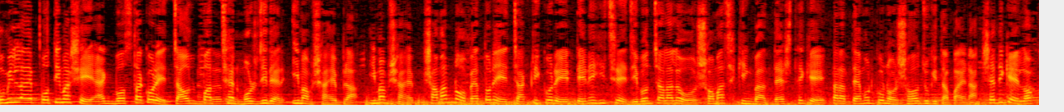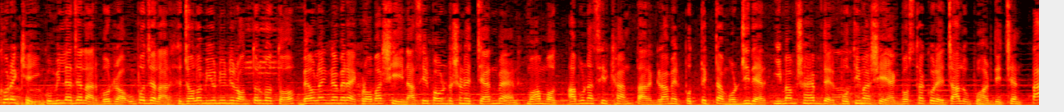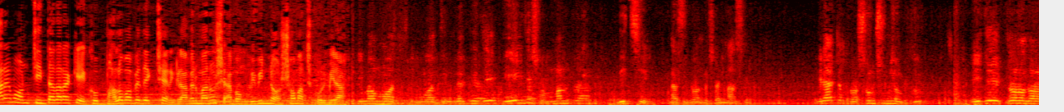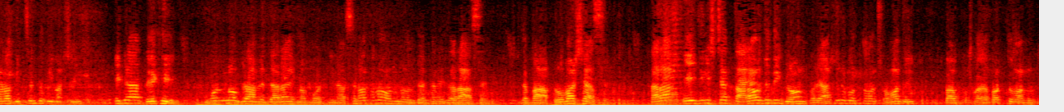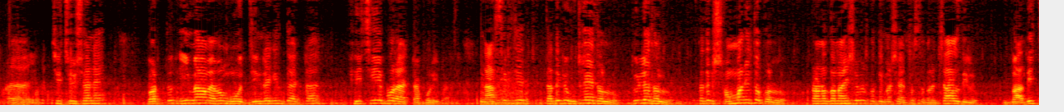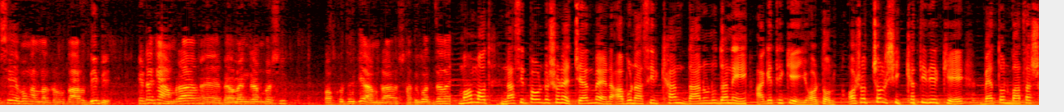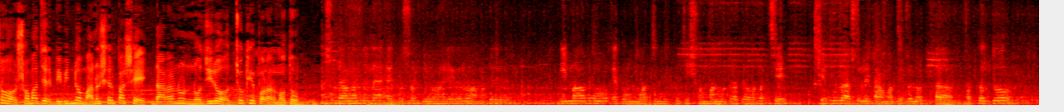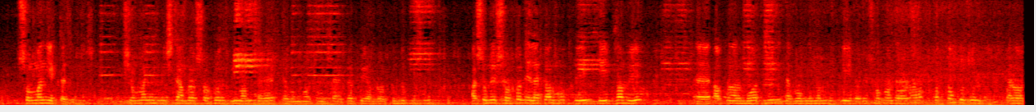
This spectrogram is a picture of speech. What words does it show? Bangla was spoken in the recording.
কুমিল্লায় প্রতি মাসে এক বস্তা করে চাউল পাচ্ছেন মসজিদের ইমাম সাহেবরা। ইমাম সাহেব সামান্য বেতনে চাকরি করে টেনে হিচড়ে জীবন চালালেও সমাজ কিংবা দেশ থেকে তারা তেমন কোনো সহযোগিতা পায় না। সেদিকে লক্ষ্য রেখেই কুমিল্লা জেলার বড়রা উপজেলার জলম ইউনিয়নের অন্তর্গত বেওলাইন গ্রামের এক প্রবাসী নাসির ফাউন্ডেশনের চেয়ারম্যান মোহাম্মদ আবু নাসির খান তার গ্রামের প্রত্যেকটা মসজিদের ইমাম সাহেবদের প্রতি মাসে এক বস্তা করে চাল উপহার দিচ্ছেন। তার এমন চিন্তাধারাকে খুব ভালোভাবে দেখছেন গ্রামের মানুষ এবং বিভিন্ন সমাজকর্মীরা। দিচ্ছে এটা একটা প্রশংসনীয় উদ্যোগ। এই যে প্রণোদনাটা দিচ্ছেন প্রতি এটা দেখে অন্য গ্রামে যারা ইমাম মুয়াজ্জিন আছেন অথবা অন্য যেখানে যারা আছেন বা প্রবাসে আছেন, তারা এই জিনিসটা তারাও যদি গ্রহণ করে, আসলে বর্তমান সমাজে বা বর্তমান সিচুয়েশনে ইমাম এবং মুয়াজ্জিনরা কিন্তু একটা পিছিয়ে পড়া একটা পরিবার। নাসির যে তাদেরকে উঠে ধরলো তুলে ধরলো, তাদেরকে সম্মানিত করল প্রণোদনা হিসেবে প্রতি মাসে এক করে, চাল দিল, বা দিচ্ছে এবং আল্লাহ রহমত আরও দিবে। এটাকে আমরা বেওলাইন গ্রামবাসী পক্ষ থেকে আমরা সাধুবাদ জানাই। মোহাম্মদ নাসির ফাউন্ডেশনের চেয়ারম্যান আবু নাসির খান দান অনুদানে আগে থেকেই অটল। অসচ্ছল শিক্ষার্থীদেরকে বেতন ভাতা সহ সমাজের বিভিন্ন মানুষের পাশে দাঁড়ানোর নজিরও চোখে পড়ার মতো। আসলে আলহামদুলিল্লাহ এক বছর পূর্ণ হয়ে গেল। আমাদের ইমাম ও এবং মুয়াজ্জিনদেরকে যে সম্মানটা দেওয়া হচ্ছে, সেগুলো আসলে এটা আমাদের জন্য একটা অত্যন্ত সম্মানী একটা জিনিস। সম্মানী জিনিসটা আমরা সকল ইমাম সাহেব এবং মুয়াজ্জিন সাহেবরা পেয়ে আমরা অত্যন্ত খুশি। আসলে সকল এলাকার মধ্যে এইভাবে আপনার মুয়াজ্জিন এবং ইমামদেরকে এভাবে সম্মান দেওয়াটা অত্যন্ত জরুরি। কারণ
